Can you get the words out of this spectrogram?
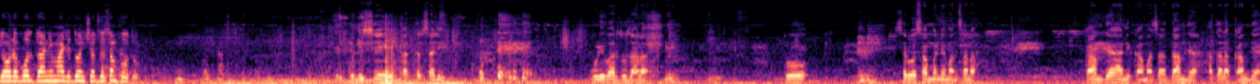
एवढं बोलतो आणि माझे दोन शब्द संपवतो. एकोणीसशे एकाहत्तर साली गोळीबार जो झाला तो सर्वसामान्य माणसाला काम द्या आणि कामाचा दाम द्या हाताला काम द्या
